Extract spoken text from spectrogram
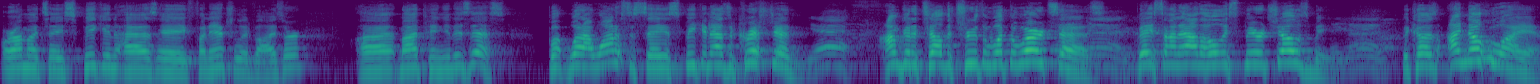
Or I might say, speaking as a financial advisor, uh, my opinion is this. But what I want us to say is speaking as a Christian. Yes. I'm going to tell the truth of what the Word says Amen. based on how the Holy Spirit shows me. Amen. Because I know who I am.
